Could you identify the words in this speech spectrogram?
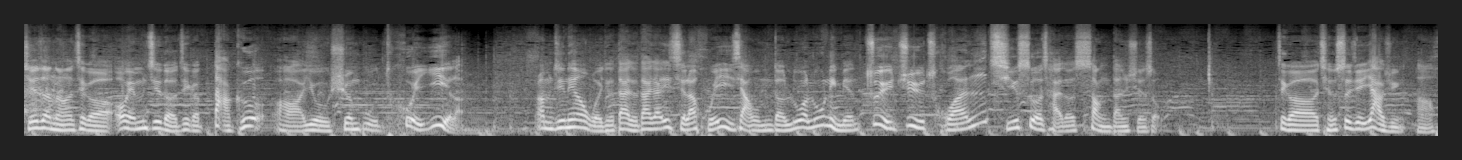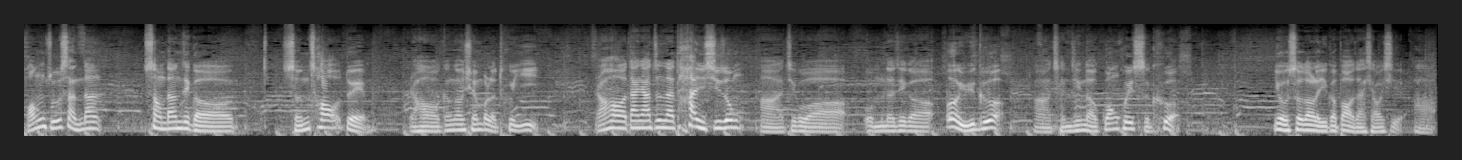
接着呢，这个 OMG 的这个大哥啊又宣布退役了。那么今天我就带着大家一起来回忆一下我们的撸啊撸里面最具传奇色彩的上单选手，这个前世界亚军啊，皇族上单上单这个神超对，然后刚刚宣布了退役，然后大家正在叹息中啊，结果我们的这个鳄鱼哥。啊，曾经的光辉时刻又收到了一个爆炸消息啊！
